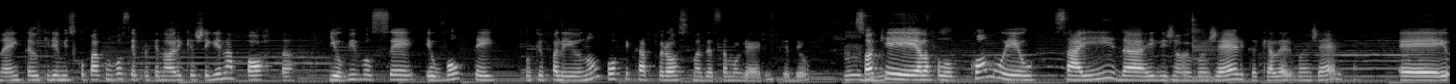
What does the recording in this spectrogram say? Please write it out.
Né? Então eu queria me desculpar com você, porque na hora que eu cheguei na porta e eu vi você, eu voltei, porque eu falei: Eu não vou ficar próxima dessa mulher, entendeu? Uhum. Só que ela falou, como eu saí da religião evangélica, que ela era evangélica, é,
